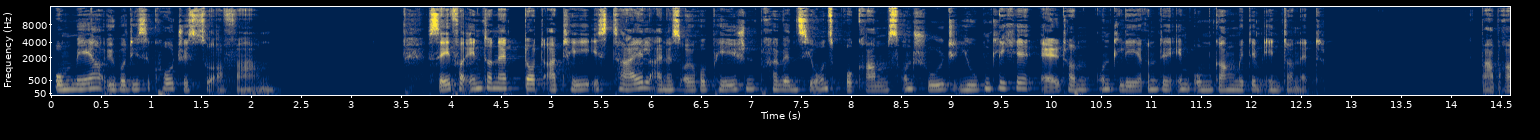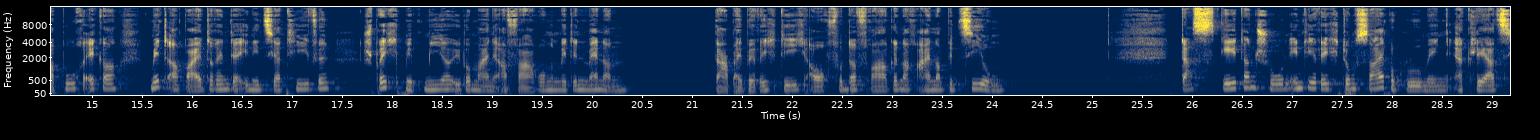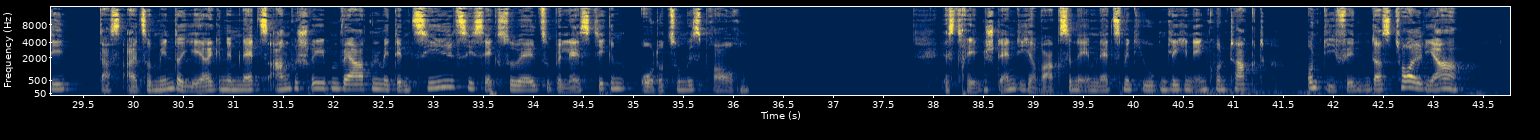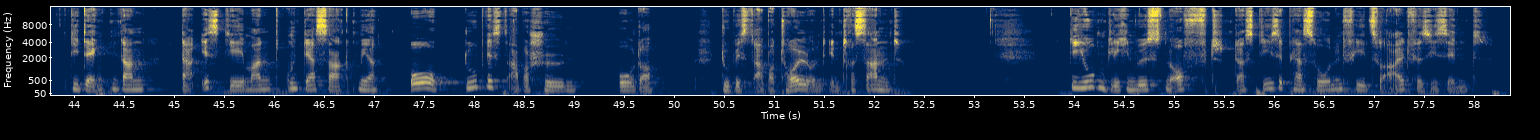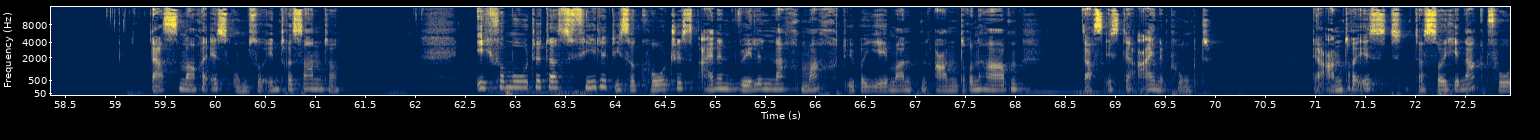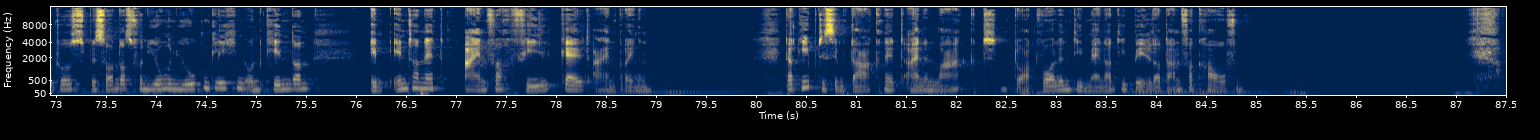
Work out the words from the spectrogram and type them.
um mehr über diese Coaches zu erfahren. SaferInternet.at ist Teil eines europäischen Präventionsprogramms und schult Jugendliche, Eltern und Lehrende im Umgang mit dem Internet. Barbara Buchecker, Mitarbeiterin der Initiative, spricht mit mir über meine Erfahrungen mit den Männern. Dabei berichte ich auch von der Frage nach einer Beziehung. Das geht dann schon in die Richtung Cybergrooming, erklärt sie dass also Minderjährigen im Netz angeschrieben werden mit dem Ziel, sie sexuell zu belästigen oder zu missbrauchen. Es treten ständig Erwachsene im Netz mit Jugendlichen in Kontakt und die finden das toll, ja. Die denken dann, da ist jemand und der sagt mir, oh, du bist aber schön oder du bist aber toll und interessant. Die Jugendlichen wüssten oft, dass diese Personen viel zu alt für sie sind. Das mache es umso interessanter. Ich vermute, dass viele dieser Coaches einen Willen nach Macht über jemanden anderen haben. Das ist der eine Punkt. Der andere ist, dass solche Nacktfotos, besonders von jungen Jugendlichen und Kindern, im Internet einfach viel Geld einbringen. Da gibt es im Darknet einen Markt, dort wollen die Männer die Bilder dann verkaufen.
